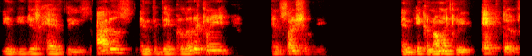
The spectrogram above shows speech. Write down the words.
You, you just have these artists, and they're politically and socially and economically active,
